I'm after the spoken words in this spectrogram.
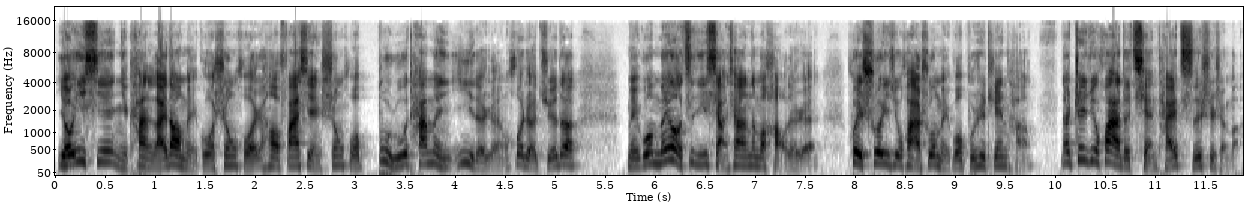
有一些你看来到美国生活，然后发现生活不如他们意的人，或者觉得美国没有自己想象的那么好的人，会说一句话：说美国不是天堂。那这句话的潜台词是什么？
